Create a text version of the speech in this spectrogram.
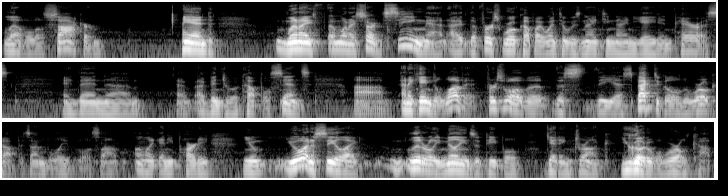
level of soccer. And when I when I started seeing that, I, the first World Cup I went to was 1998 in Paris, and then um, I've, I've been to a couple since. Uh, and I came to love it. First of all, the the, the uh, spectacle of the World Cup is unbelievable. It's not unlike any party. You you want to see like literally millions of people getting drunk. You go to a World Cup.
